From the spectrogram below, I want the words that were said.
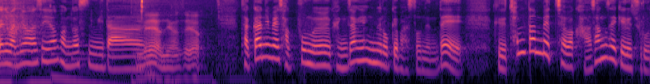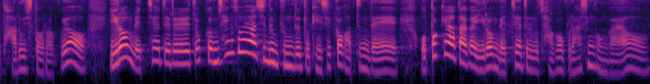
작가님 안녕하세요. 반갑습니다. 네, 안녕하세요. 작가님의 작품을 굉장히 흥미롭게 봤었는데 그 첨단 매체와 가상 세계를 주로 다루시더라고요. 이런 매체들을 조금 생소해하시는 분들도 계실 것 같은데 어떻게 하다가 이런 매체들로 작업을 하신 건가요?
